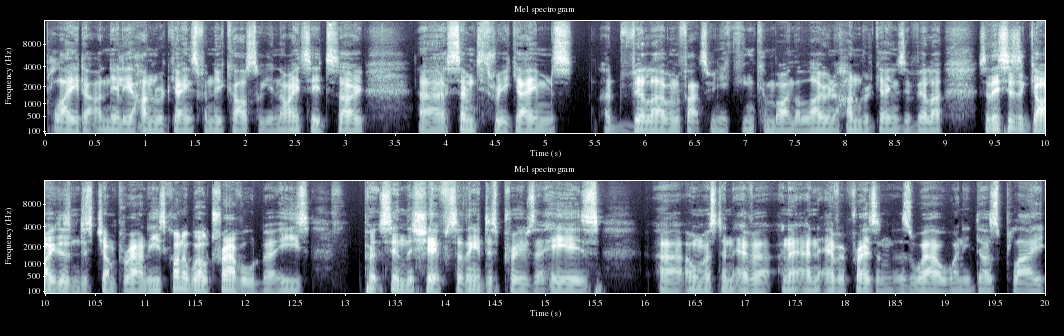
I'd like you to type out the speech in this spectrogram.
played uh, nearly 100 games for Newcastle United. So uh, 73 games at Villa. In fact, when you can combine the loan, 100 games at Villa. So this is a guy who doesn't just jump around. He's kind of well travelled, but he's puts in the shifts. I think it just proves that he is uh, almost an ever an, an ever present as well when he does play.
